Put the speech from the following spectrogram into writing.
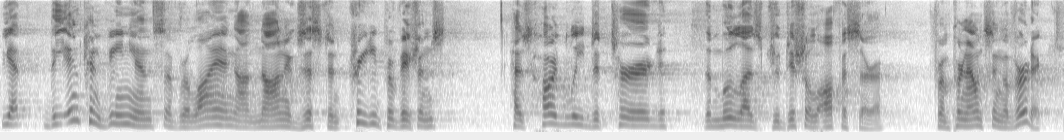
Yet the inconvenience of relying on non existent treaty provisions has hardly deterred the mullah's judicial officer from pronouncing a verdict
